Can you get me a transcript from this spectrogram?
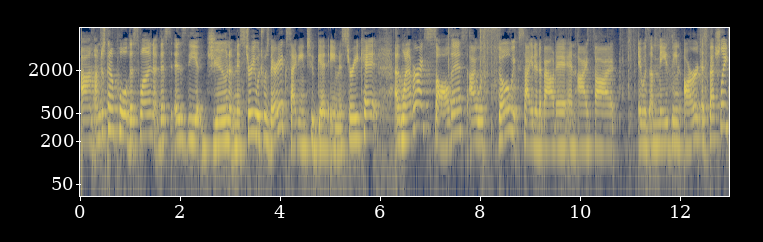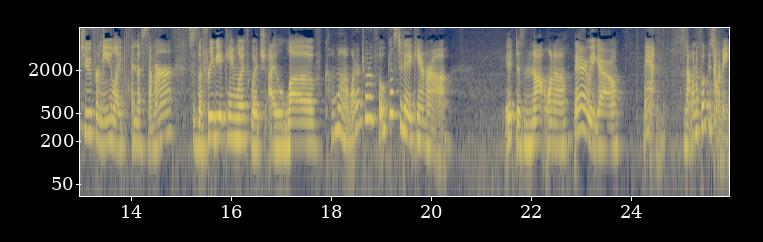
Um, I'm just gonna pull this one. This is the June Mystery, which was very exciting to get a mystery kit. And whenever I saw this, I was so excited about it and I thought it was amazing art, especially too for me, like in the summer. This is the freebie it came with, which I love. Come on, why don't you wanna focus today, camera? It does not wanna, there we go. Man, does not wanna focus for me.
